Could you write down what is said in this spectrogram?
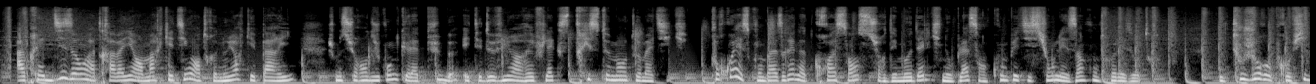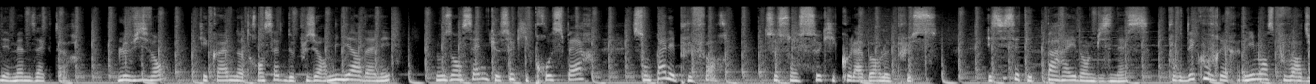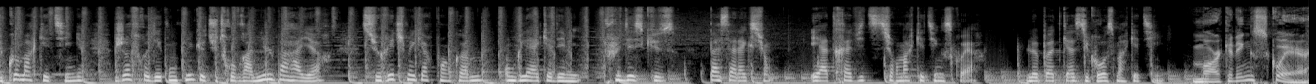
Après dix ans à travailler en marketing entre New York et Paris, je me suis rendu compte que la pub était devenue un réflexe tristement automatique. Pourquoi est-ce qu'on baserait notre croissance sur des modèles qui nous placent en compétition les uns contre les autres Et toujours au profit des mêmes acteurs? Le vivant, qui est quand même notre ancêtre de plusieurs milliards d'années, nous enseigne que ceux qui prospèrent sont pas les plus forts, ce sont ceux qui collaborent le plus. Et si c'était pareil dans le business? Pour découvrir l'immense pouvoir du co-marketing, j'offre des contenus que tu trouveras nulle part ailleurs sur richmaker.com, onglet Académie. Plus d'excuses, passe à l'action et à très vite sur Marketing Square, le podcast du gros marketing. Marketing Square.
